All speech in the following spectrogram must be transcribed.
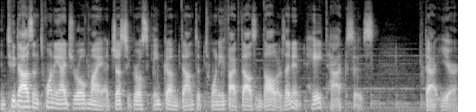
In 2020, I drove my adjusted gross income down to $25,000. I didn't pay taxes that year.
